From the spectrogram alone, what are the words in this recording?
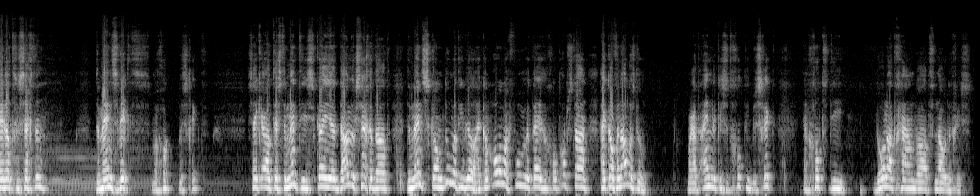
Ken dat gezegde? De mens wikt, maar God beschikt. Zeker oud-testamentisch kan je duidelijk zeggen dat de mens kan doen wat hij wil. Hij kan oorlog voeren tegen God, opstaan. Hij kan van alles doen. Maar uiteindelijk is het God die beschikt en God die door laat gaan wat nodig is.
